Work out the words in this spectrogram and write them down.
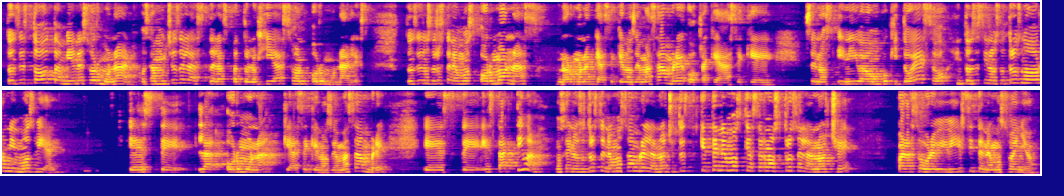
Entonces, todo también es hormonal. O sea, muchas de las, de las patologías son hormonales. Entonces, nosotros tenemos hormonas, una hormona que hace que nos dé más hambre, otra que hace que se nos inhiba un poquito eso. Entonces, si nosotros no dormimos bien, este, la hormona que hace que nos dé más hambre, este, está activa. O sea, nosotros tenemos hambre en la noche. Entonces, ¿qué tenemos que hacer nosotros en la noche para sobrevivir si tenemos sueño?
